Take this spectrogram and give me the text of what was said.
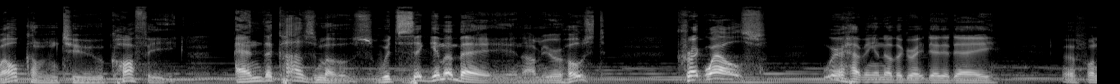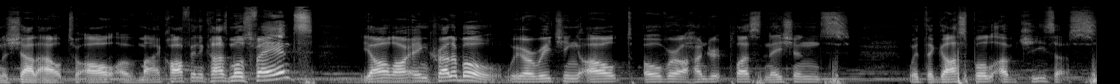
Welcome to Coffee and the Cosmos with Sigimabe, and I'm your host, Craig Wells. We're having another great day today. I just want to shout out to all of my Coffee and the Cosmos fans. Y'all are incredible. We are reaching out over 100 plus nations with the gospel of Jesus.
